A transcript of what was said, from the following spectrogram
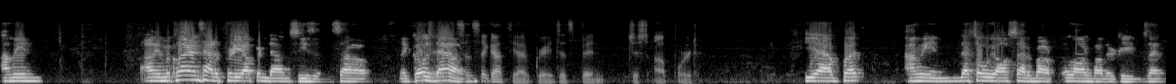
I mean, I mean, McLaren's had a pretty up and down season, so it goes Yeah, down. Since they got the upgrades, it's been just upward. Yeah, but I mean, that's what we all said about a lot of other teams, and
